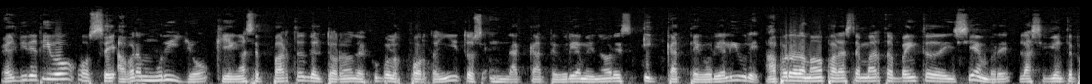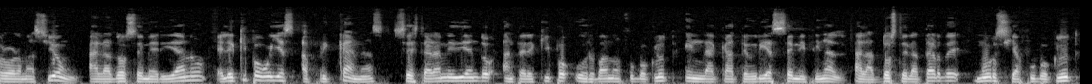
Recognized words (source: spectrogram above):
El directivo José Abraham Murillo, quien hace parte del torneo de fútbol Los Portañitos en la categoría menores y categoría libre, ha programado para este martes 20 de diciembre la siguiente programación. A las 12 meridiano, el equipo Huellas Africanas se estará midiendo ante el equipo Urbano Fútbol Club en la categoría semifinal. A las 2 de la tarde, Murcia Fútbol Club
